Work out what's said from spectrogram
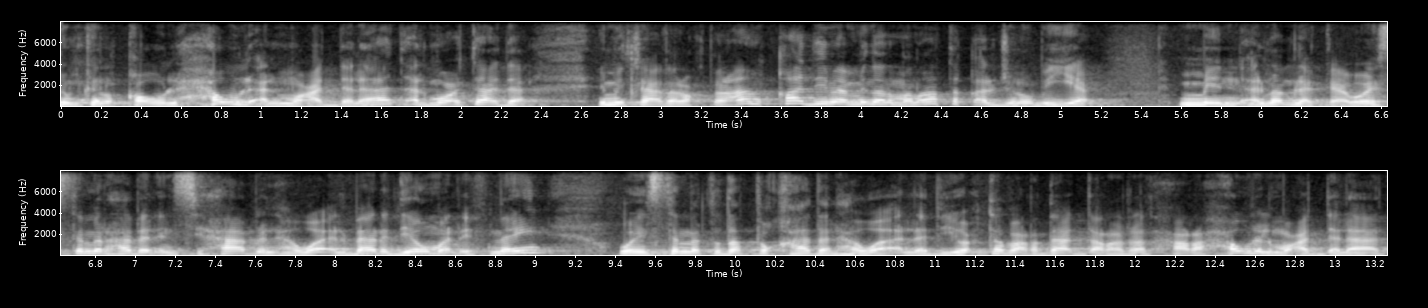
يمكن القول حول المعدلات المعتادة لمثل هذا الوقت العام قادمة من المناطق الجنوبية من المملكة ويستمر هذا الانسحاب للهواء البارد يوم الاثنين ويستمر تدفق هذا الهواء الذي يعتبر ذات درجات حرارة حول المعدلات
